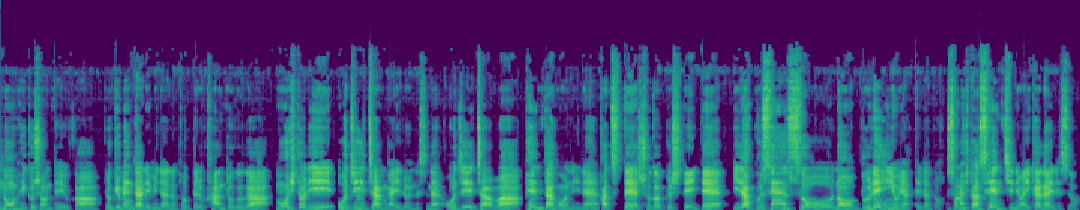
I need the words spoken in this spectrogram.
ノンフィクションっていうか、ドキュメンタリーみたいなの撮ってる監督が、もう一人、おじいちゃんがいるんですね。おじいちゃんは、ペンタゴンにね、かつて所属していて、イラク戦争のブレインをやってたと。その人は戦地には行かないですよ。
